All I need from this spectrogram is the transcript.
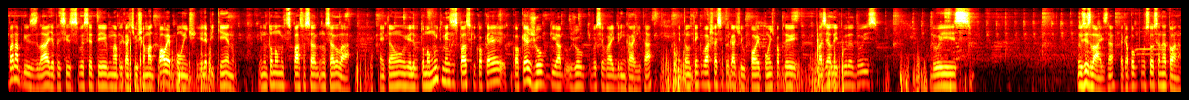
para abrir os slides é preciso você ter um aplicativo chamado PowerPoint. Ele é pequeno e não toma muito espaço no celular. Então ele toma muito menos espaço que qualquer, qualquer jogo que o jogo que você vai brincar aí, tá? Então tem que baixar esse aplicativo PowerPoint para poder fazer a leitura dos dos dos slides, tá? Daqui a pouco o professor você retorna.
